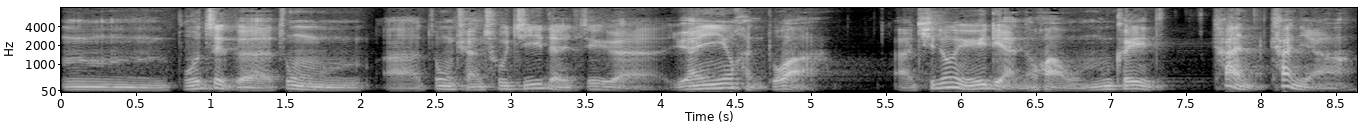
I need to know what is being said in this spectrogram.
嗯不这个重啊重拳出击的这个原因有很多啊啊，其中有一点的话，我们可以看看见啊，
